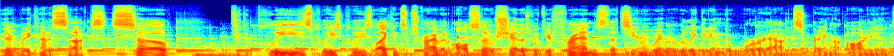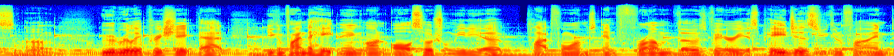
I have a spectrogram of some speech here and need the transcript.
because everybody kind of sucks. So if you could please, please, please like and subscribe and also share this with your friends. That's the only way we're really getting the word out and spreading our audience. Um, we would really appreciate that. You can find the Hatening on all social media platforms, and from those various pages, you can find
